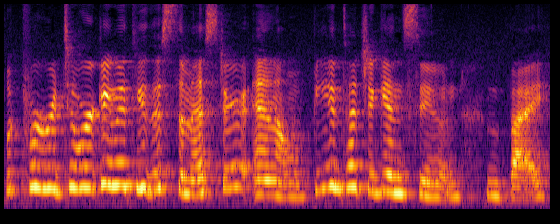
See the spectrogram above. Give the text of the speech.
look forward to working with you this semester and I'll be in touch again soon. Bye.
